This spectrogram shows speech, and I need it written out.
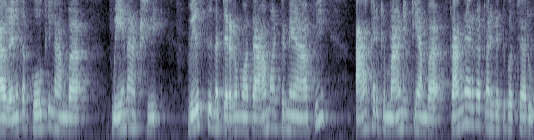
ఆ వెనక కోకిలాంబ మీనాక్షి వేస్తున్న తిరగమోత ఆ మట్టునే ఆపి ఆఖరికి మాణిక్యాంబ కంగారుగా పరిగెత్తుకొచ్చారు.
